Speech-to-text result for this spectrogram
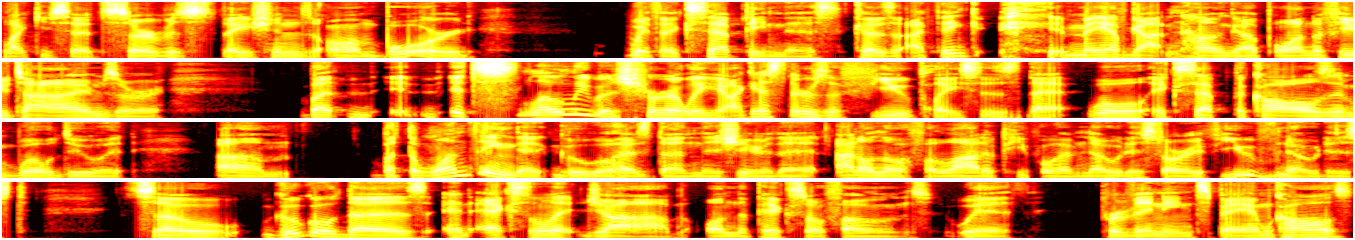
like you said service stations on board with accepting this because i think it may have gotten hung up on a few times or but it, it's slowly but surely i guess there's a few places that will accept the calls and will do it um, but the one thing that google has done this year that i don't know if a lot of people have noticed or if you've noticed so google does an excellent job on the pixel phones with preventing spam calls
